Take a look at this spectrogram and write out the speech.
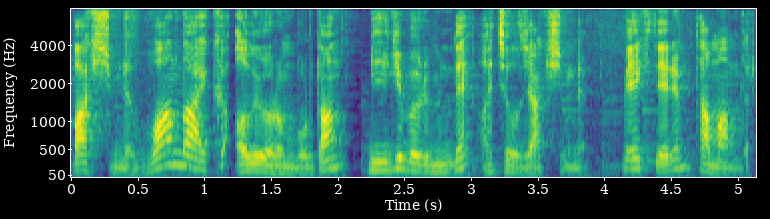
Bak şimdi Van Dijk'ı alıyorum buradan. Bilgi bölümünde açılacak şimdi. Beklerim tamamdır.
